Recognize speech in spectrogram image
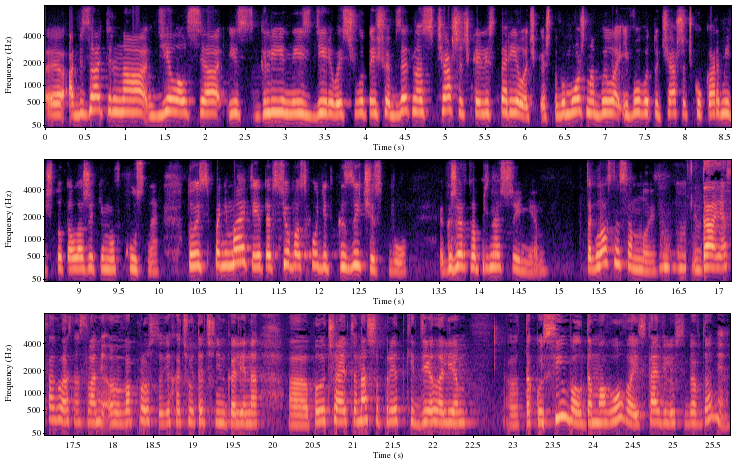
обязательно делался из глины, из дерева, из чего-то еще, обязательно с чашечкой или с тарелочкой, чтобы можно было его в эту чашечку кормить, что-то ложить ему вкусное. То есть, понимаете, это все восходит к язычеству, к жертвоприношениям. Согласны со мной? Да, я согласна с вами. Э, вопрос я хочу уточнить, Галина. Э, получается, наши предки делали такой символ домового и ставили у себя в доме?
